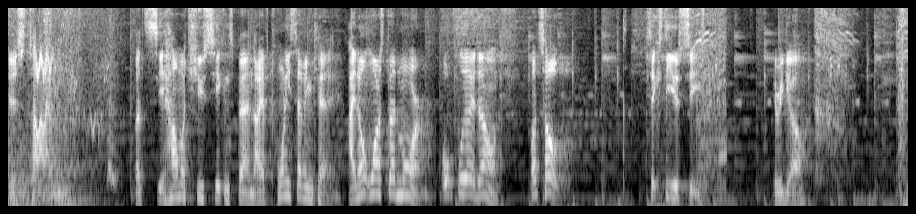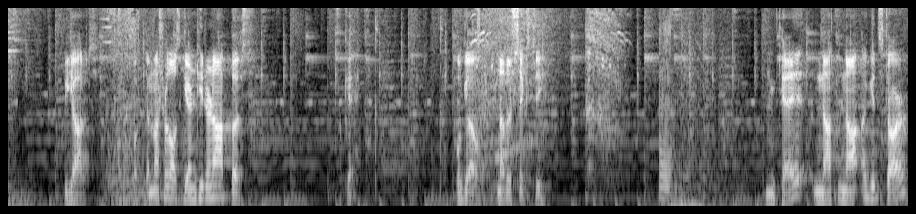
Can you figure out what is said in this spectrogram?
It is time. Let's see how much UC I can spend. I have 27k. I don't want to spend more. Hopefully I don't. Let's hope. 60 UC. Here we go. We got it. Okay, I'm not sure if that was guaranteed or not, but... Okay. We'll go. Another 60. Okay, not not a good start.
